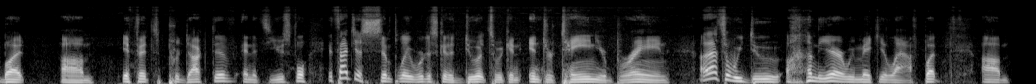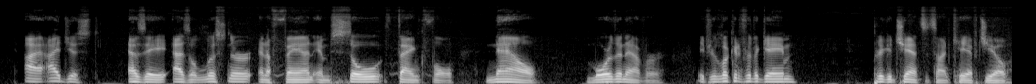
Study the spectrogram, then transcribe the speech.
but um, if it's productive and it's useful, it's not just simply we're just going to do it so we can entertain your brain. Uh, that's what we do on the air. We make you laugh. But um, I, I just, as a as a listener and a fan, am so thankful now more than ever. If you're looking for the game, pretty good chance it's on KFGO.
